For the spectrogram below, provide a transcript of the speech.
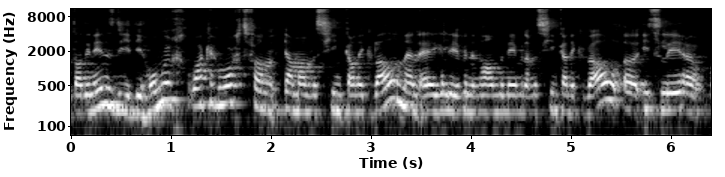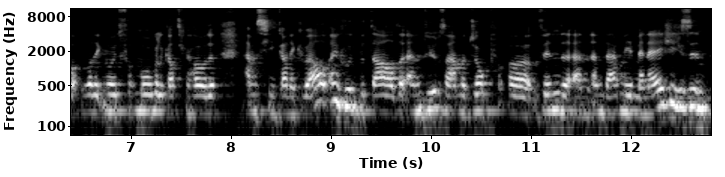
dat ineens die, die honger wakker wordt van, ja, maar misschien kan ik wel mijn eigen leven in handen nemen en misschien kan ik wel uh, iets leren wat, wat, ik nooit voor mogelijk had gehouden. En misschien kan ik wel een goed betaalde en duurzame job vinden en, en daarmee mijn eigen gezin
